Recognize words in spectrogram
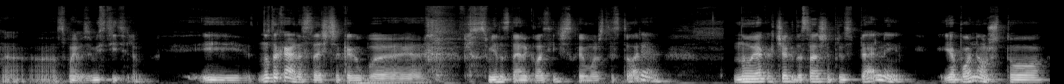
э, с моим заместителем. И, ну, такая достаточно, как бы, плюс-минус, наверное, классическая, может, история. Но я как человек достаточно принципиальный, я понял, что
